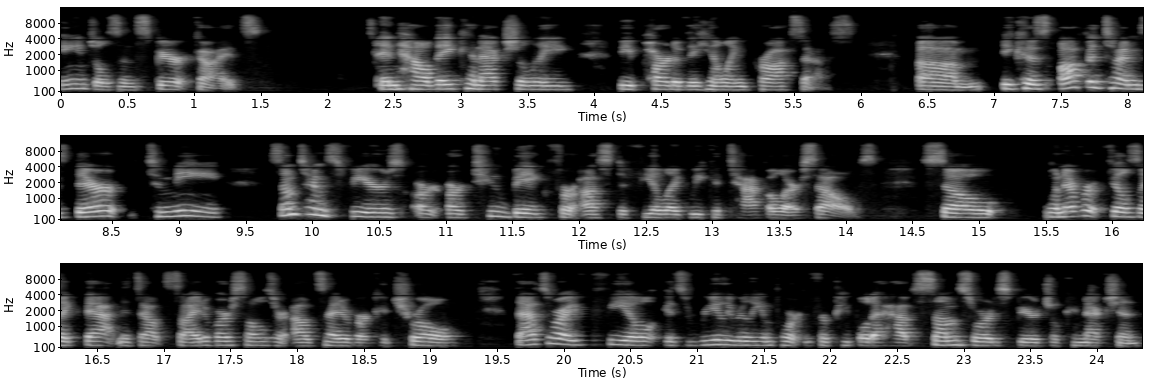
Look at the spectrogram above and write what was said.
angels and spirit guides and how they can actually be part of the healing process. Um, because oftentimes they're, to me, sometimes fears are, are too big for us to feel like we could tackle ourselves. So whenever it feels like that and it's outside of ourselves or outside of our control, that's where I feel it's really, really important for people to have some sort of spiritual connection.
